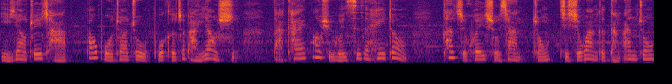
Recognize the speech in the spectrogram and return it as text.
也要追查。鲍勃抓住伯格这把钥匙，打开奥许维兹的黑洞。他指挥手下从几十万个档案中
